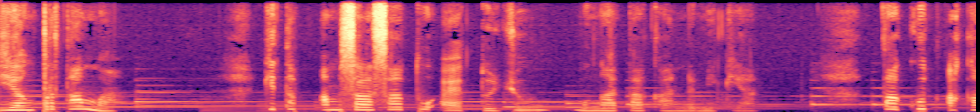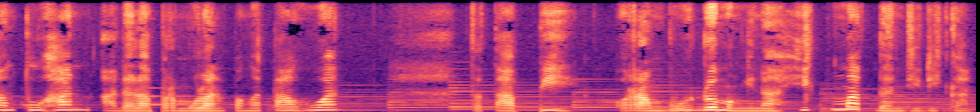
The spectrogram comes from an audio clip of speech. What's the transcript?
Yang pertama, Kitab Amsal 1 ayat 7 mengatakan demikian. Takut akan Tuhan adalah permulaan pengetahuan, tetapi orang bodoh menghina hikmat dan didikan.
